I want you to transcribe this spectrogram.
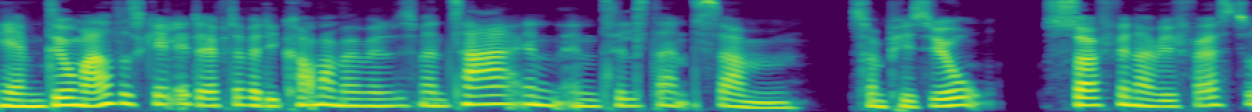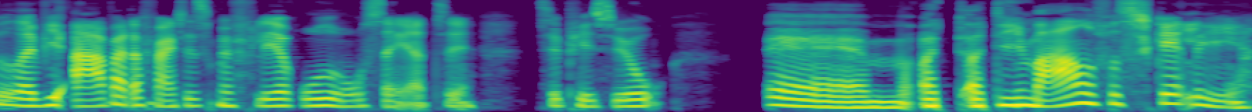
Jamen, det er jo meget forskelligt efter, hvad de kommer med. Men hvis man tager en, en tilstand som, som PCO, så finder vi først ud af, at vi arbejder faktisk med flere rodårsager til, til PCO. Øhm, og, og de er meget forskellige.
